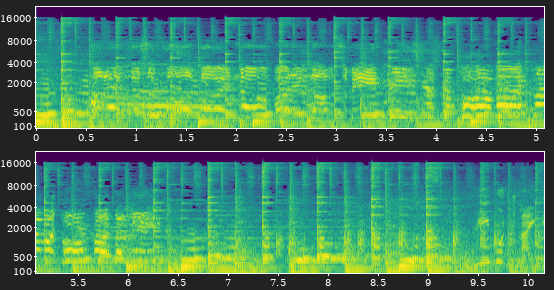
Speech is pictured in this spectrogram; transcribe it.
I'm just a poor boy, nobody loves me. He's just a poor boy from a poor family. We would like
